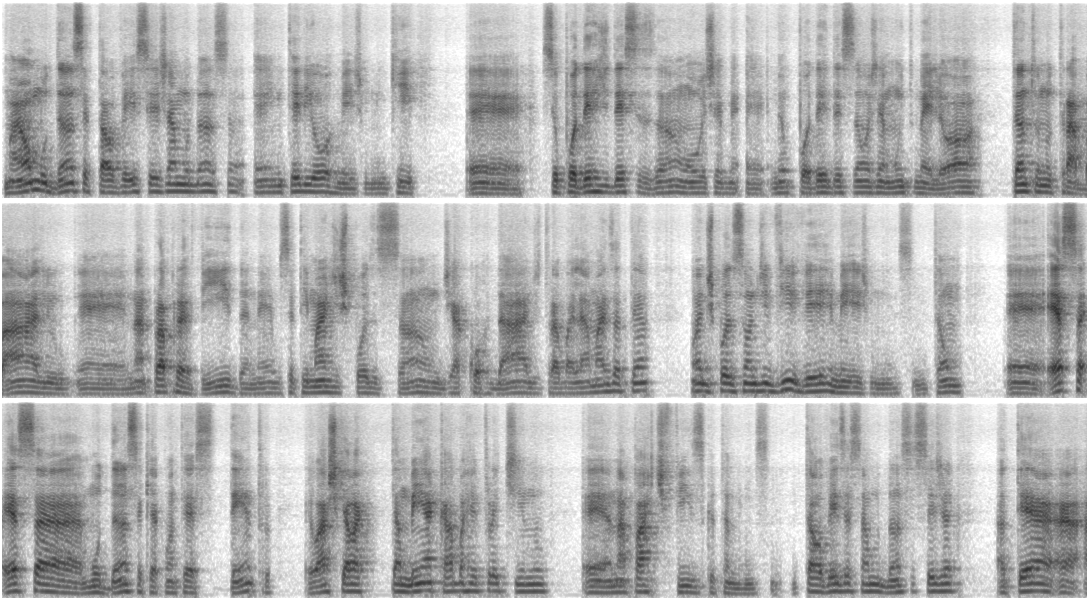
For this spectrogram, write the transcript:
maior mudança talvez seja a mudança é, interior mesmo, em que é, seu poder de decisão hoje é, é, meu poder de decisão hoje é muito melhor tanto no trabalho é, na própria vida né você tem mais disposição de acordar de trabalhar mais até uma disposição de viver mesmo. Assim. Então, é, essa, essa mudança que acontece dentro, eu acho que ela também acaba refletindo é, na parte física também. Assim. Talvez essa mudança seja até a,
